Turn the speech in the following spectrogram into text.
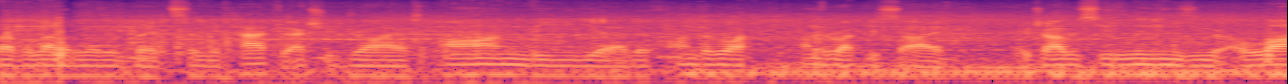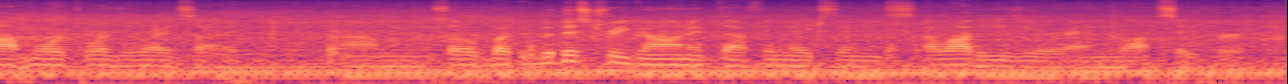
level out a little bit. So you had to actually drive on the, uh, the on the rock on the rocky side, which obviously leans you a lot more towards the right side. Um, so, but with this tree gone, it definitely makes things a lot easier and a lot safer.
